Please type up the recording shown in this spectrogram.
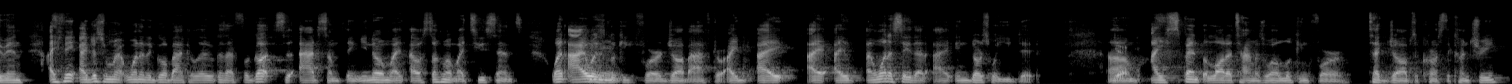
given i think i just wanted to go back a little because i forgot to add something you know my i was talking about my two cents when i was mm-hmm. looking for a job after i i i i, I want to say that i endorse what you did Um, yeah. I spent a lot of time as well looking for tech jobs across the country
